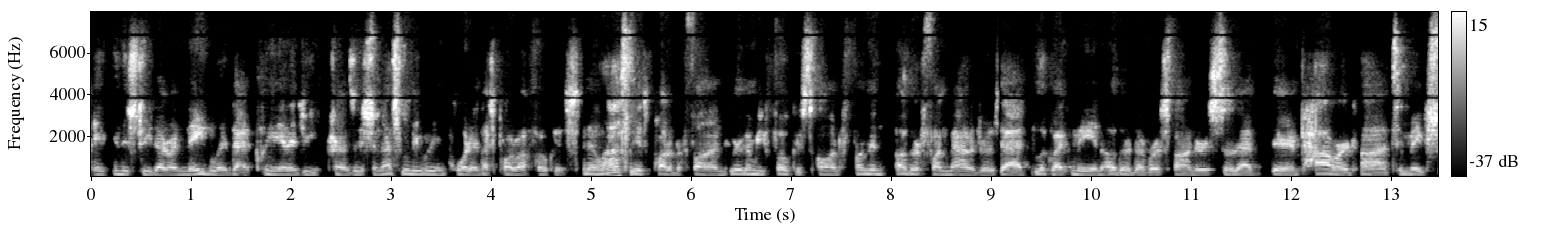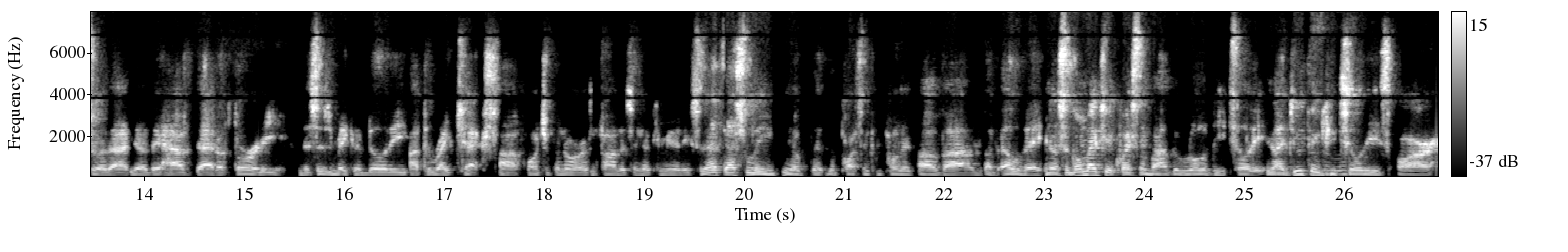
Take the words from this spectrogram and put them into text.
uh, in industry that are enabling that clean energy transition. That's really, really important. That's part of our focus. And then lastly, as part of the fund, we're going to be focused on funding other fund managers that look like me and other diverse founders so that they're empowered uh, to make sure that you know they have that authority, decision making ability uh, to write checks uh, for entrepreneurs and founders in their community. So that's that's really you know the, the parts and component of um, of Elevate. You know, so going back to your question about the role of the utility, you know, I do think mm-hmm. utilities are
